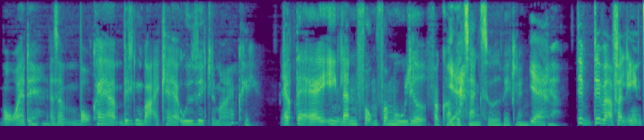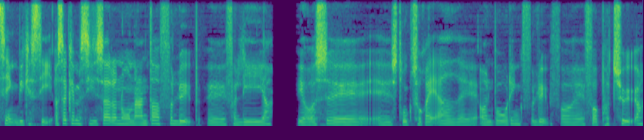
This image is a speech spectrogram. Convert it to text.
hvor er det, mm. altså hvor kan jeg, hvilken vej kan jeg udvikle mig. Okay. Ja. At der er en eller anden form for mulighed for kompetenceudvikling. Ja, ja. Det, det er i hvert fald en ting, vi kan se. Og så kan man sige, så er der nogle andre forløb øh, for læger. Vi har også øh, øh struktureret øh, onboarding-forløb for, øh, for portører,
